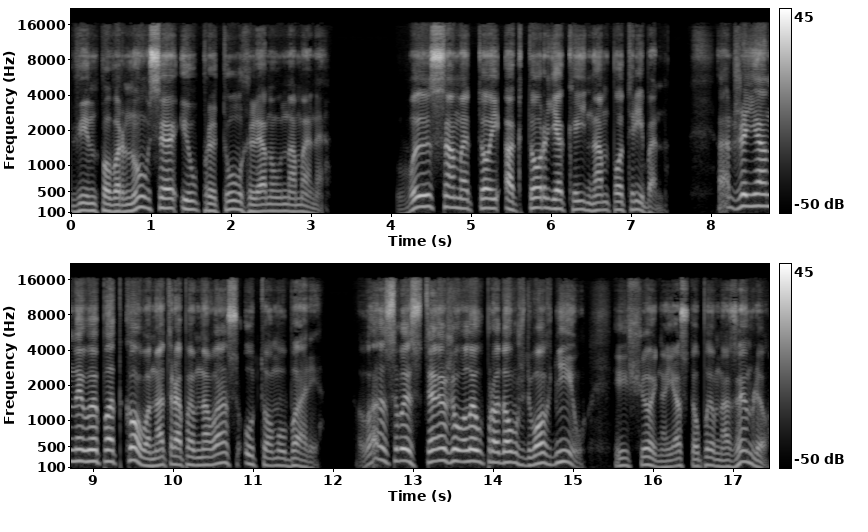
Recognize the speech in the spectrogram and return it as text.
Він повернувся і впритул глянув на мене. Ви саме той актор, який нам потрібен. Адже я не випадково натрапив на вас у тому барі. Вас вистежували впродовж двох днів, і щойно я ступив на землю,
